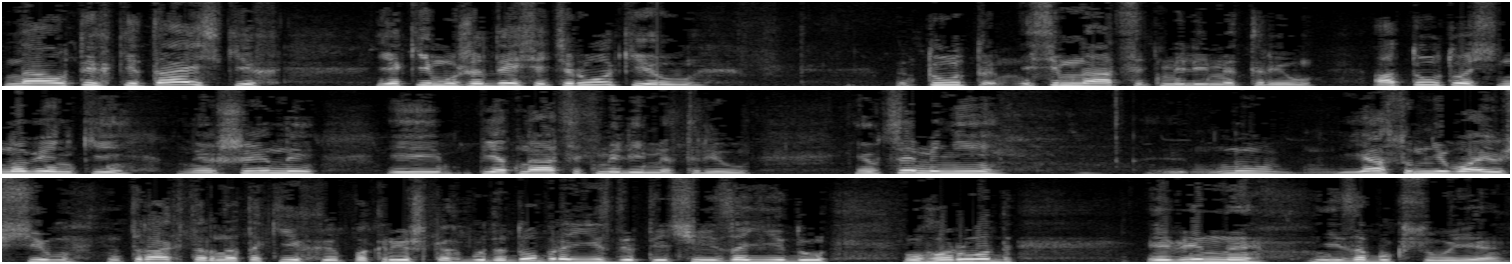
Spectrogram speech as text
На тих китайських, яким уже 10 років, тут 17 мм, А тут ось новенькі шини і 15 мм. І це мені, ну, я сумніваюся, що трактор на таких покришках буде добре їздити, чи заїду у город, і він і забуксує.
